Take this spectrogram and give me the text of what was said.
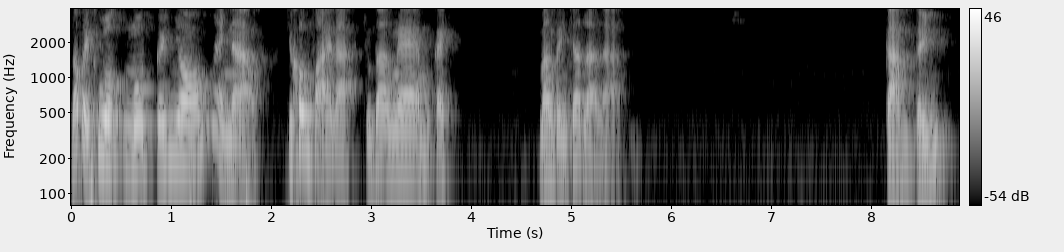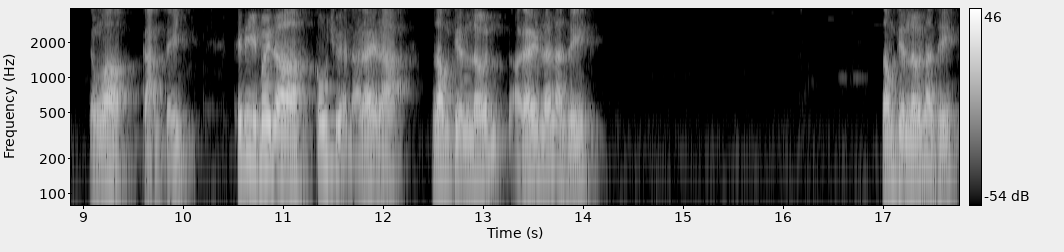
nó phải thuộc một cái nhóm ngành nào? Chứ không phải là chúng ta nghe một cách mang tính chất là là cảm tính, đúng không? Cảm tính. Thế thì bây giờ câu chuyện ở đây là dòng tiền lớn ở đây đó là gì? Dòng tiền lớn là gì?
